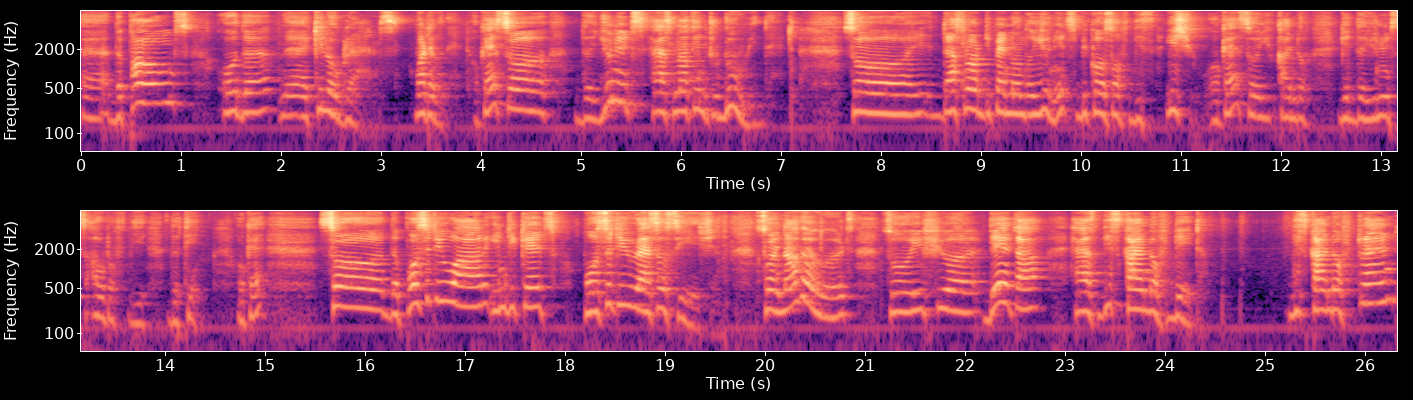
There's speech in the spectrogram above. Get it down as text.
uh, the pounds or the uh, kilograms, whatever that. Okay, so the units has nothing to do with that. So it does not depend on the units because of this issue. Okay, so you kind of get the units out of the, the thing. Okay. So the positive R indicates positive association. So in other words, so if your data has this kind of data, this kind of trend,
